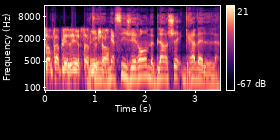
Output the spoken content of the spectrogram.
Ça me fait plaisir. Salut, Merci, Jérôme Blanchet-Gravel.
